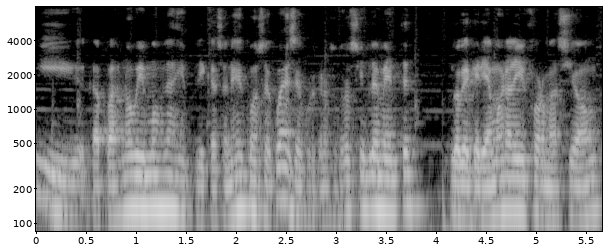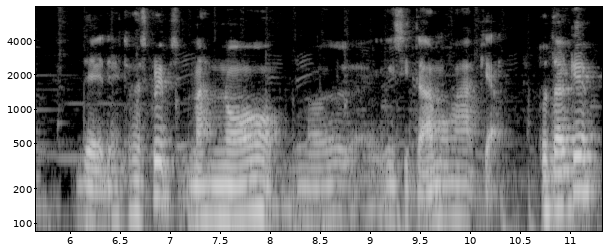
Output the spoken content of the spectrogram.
y capaz no vimos las implicaciones y consecuencias, porque nosotros simplemente lo que queríamos era la información de, estos scripts, más no, no incitábamos a hackear. Total que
